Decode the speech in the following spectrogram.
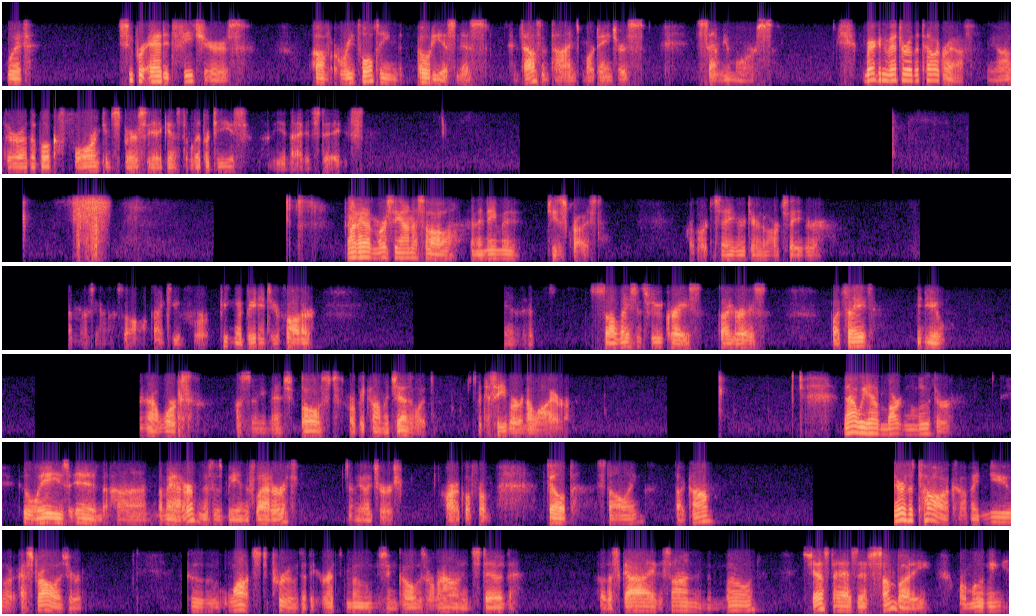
with super added features of revolting odiousness and thousand times more dangerous Samuel Morse. American inventor of the telegraph, the author of the book Foreign Conspiracy Against the Liberties of the United States. God have mercy on us all in the name of Jesus Christ, our Lord and Savior, dear Lord Savior. Have mercy on us all. Thank you for being obedient to your Father. And salvation through grace, thy grace, by faith in you. And that works, as you mentioned, boast or become a Jesuit a deceiver and a liar. Now we have Martin Luther, who weighs in on the matter. This is being the flat Earth and the other church article from philipstallings.com. There is a talk of a new astrologer who wants to prove that the Earth moves and goes around instead of the sky, the sun, and the moon, just as if somebody were moving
